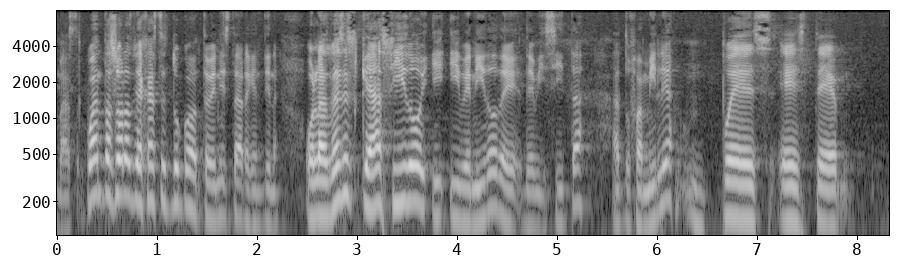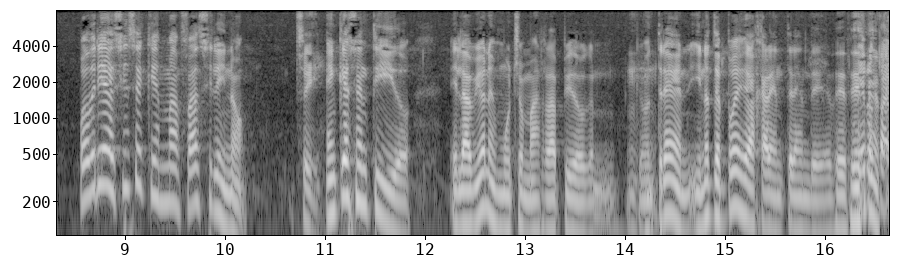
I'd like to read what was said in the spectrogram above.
Bast- ¿Cuántas horas viajaste tú cuando te viniste a Argentina? ¿O las veces que has ido y, y venido de, de visita a tu familia? Pues, este, podría decirse que es más fácil y no. Sí. ¿En qué sentido? El avión es mucho más rápido que, un- tren y no te puedes viajar en tren de, de- de- Pero, ta-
